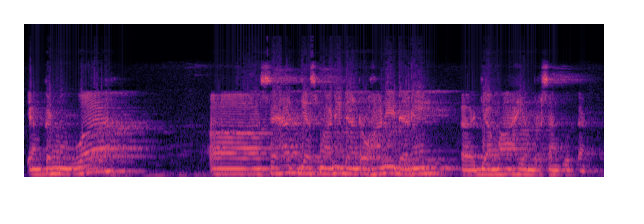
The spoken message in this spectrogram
Yang kedua, uh, sehat jasmani dan rohani dari uh, jamaah yang bersangkutan.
